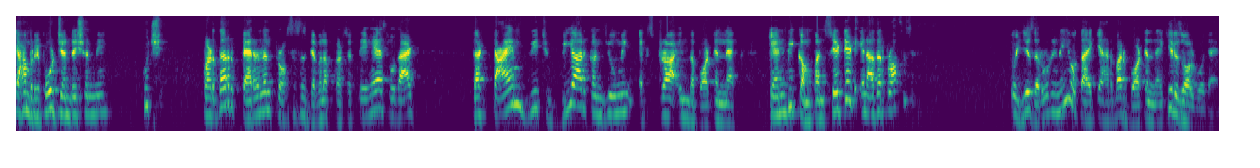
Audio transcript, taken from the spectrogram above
क्या हम रिपोर्ट जनरेशन में कुछ फर्दर पैरेलल प्रोसेस डेवलप कर सकते हैं so that the time which we are consuming extra in the bottle neck can be compensated in other process तो ये ज़रूरी नहीं होता है कि हर बार बॉटल नेक ही रिजॉल्व हो जाए।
